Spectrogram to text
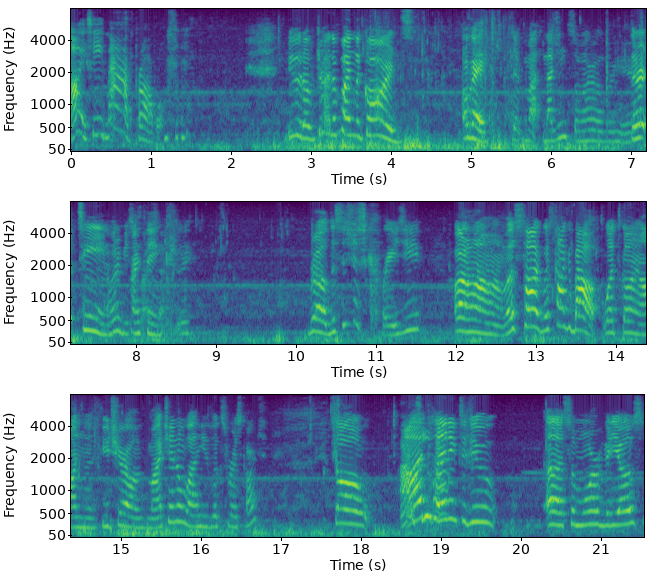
I see math problem. Dude, I'm trying to find the cards. Okay, Imagine somewhere over here. thirteen. I wouldn't be I think. actually. Bro, this is just crazy. Hold on, hold on. Let's talk. Let's talk about what's going on in the future of my channel while he looks for his cards. So I'm planning to do uh, some more videos.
